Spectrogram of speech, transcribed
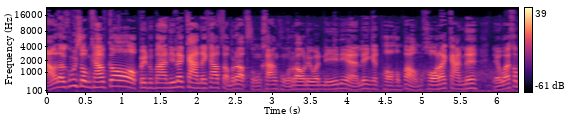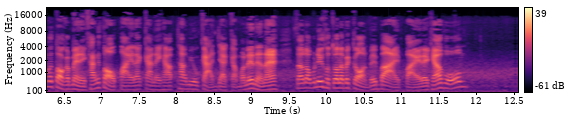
เอาละคุณผู้ชมครับก็เป็นประมาณนี้ละกันนะครับสำหรับสงครามของเราในวันนี้เนี่ยเล่นกันพอของเปล่าของคอละกันเนะเดี๋ยวไว้เข้ามาต่อกันใหม่ในครั้งต่อไปละกันนะครับถ้ามีโอกาสอยากกลับมาเล่นนะนะสำหรับวันนี้ขอตัวลาไปก่อนบ๊ายบายไปเลยครับผม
